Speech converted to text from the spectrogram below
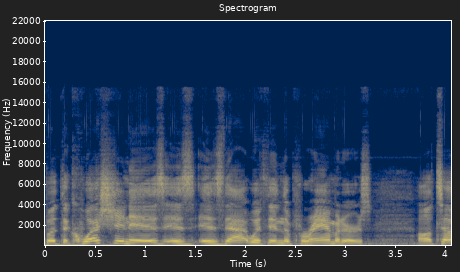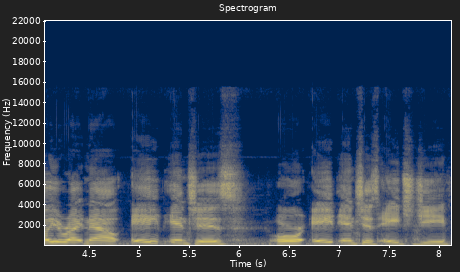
But the question is, is, is that within the parameters? I'll tell you right now, eight inches or eight inches HG,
